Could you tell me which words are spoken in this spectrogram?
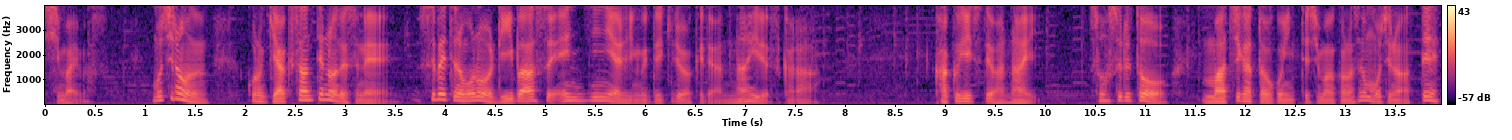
しまいます。もちろん、この逆算っていうのはですね、すべてのものをリバースエンジニアリングできるわけではないですから、確実ではない。そうすると、間違った方向に行ってしまう可能性ももちろんあって、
